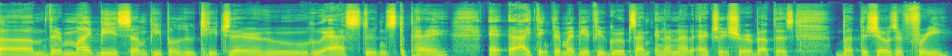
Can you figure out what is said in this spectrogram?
Um, there might be some people who teach there who who ask students to pay. I I think there might be a few groups, I'm, and I'm not actually sure about this, but the shows are free,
